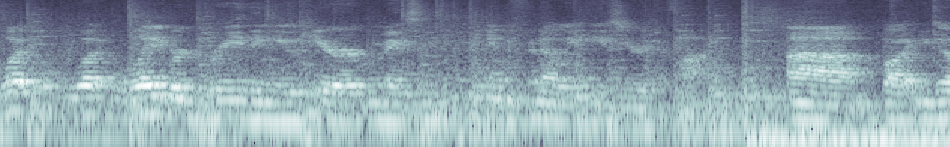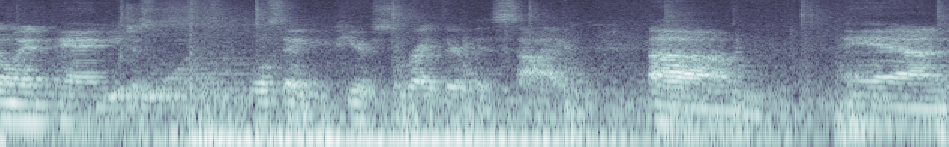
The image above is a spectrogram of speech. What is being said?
what what labored breathing you hear makes them infinitely easier to find. Uh, but you go in and you just we'll say you pierce right through his side, um, and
